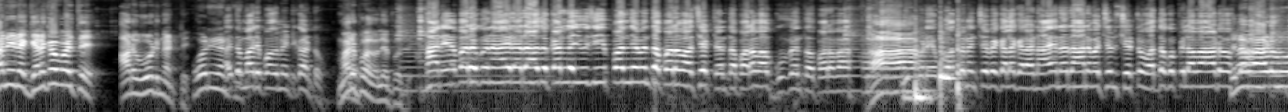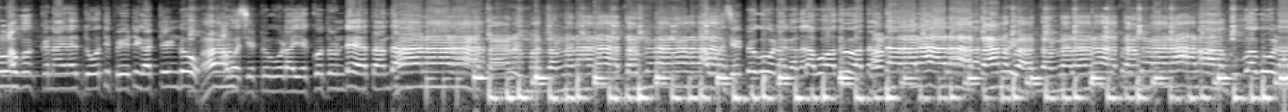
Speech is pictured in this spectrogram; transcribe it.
కానీ ఈడ గెలకపోతే ఆడ ఓడినట్టే. ఓడినట్టే. అయితే మరి పదం ఇంటికంటూ మరిపోదు లేకపోతే. అనే వరకు నాయన రాజు కళ్ళ చూసి ఈ పందెం ఎంత పరవా? చెట్టు ఎంత పరవా? గువ్వెంత పరవా? ఆ. ఇప్పుడే పోత నుంచి గలగల నాయన రాని వచ్చిన చెట్టు వద్దకు పిలవాడు. పిలవాడు. ఒక్కొక్క నాయన దోతి పేటి కట్టిండు. ఆ. అవ చెట్టు కూడా ఎక్కుతుండే తందా. తానమ్మ, అవ చెట్టు కూడా కదలబోదు తందా. తానబ, గువ్వ కూడా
